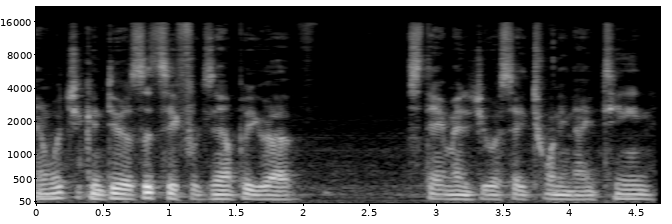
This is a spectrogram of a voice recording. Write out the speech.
And what you can do is let's say for example you have StampManage USA 2019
